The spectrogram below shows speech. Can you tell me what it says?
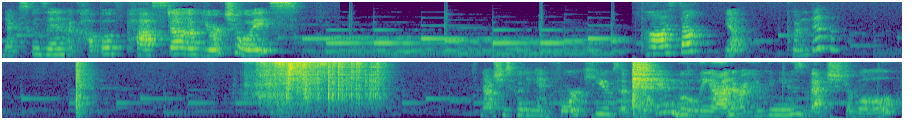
Next goes in a cup of pasta of your choice. Pasta. Yep, put it in. Now she's putting in four cubes of chicken bouillon, or you can use vegetable.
